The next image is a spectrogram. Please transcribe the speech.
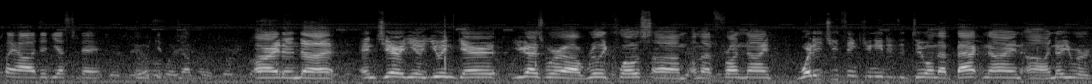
play how I did yesterday, it would get the job done. All right, and uh, and Jared, you know, you and Garrett, you guys were uh, really close um, on that front nine. What did you think you needed to do on that back nine? Uh, I know you were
